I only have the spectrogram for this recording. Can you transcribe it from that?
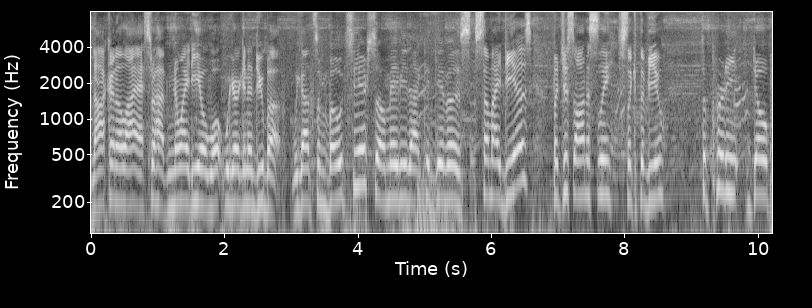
Not gonna lie, I still have no idea what we are gonna do, but we got some boats here, so maybe that could give us some ideas. But just honestly, just look at the view. It's a pretty dope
